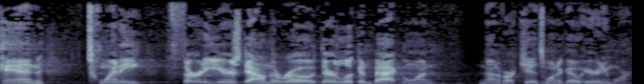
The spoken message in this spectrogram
10, 20, 30 years down the road, they're looking back going, none of our kids want to go here anymore.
